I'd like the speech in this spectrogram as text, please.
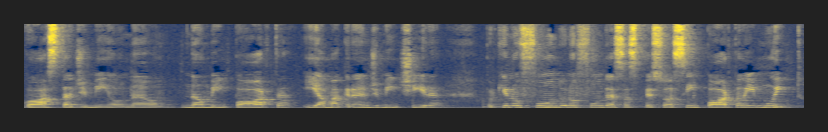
gosta de mim ou não, não me importa, e é uma grande mentira, porque no fundo, no fundo essas pessoas se importam e muito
